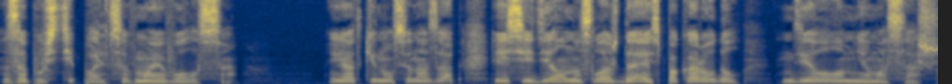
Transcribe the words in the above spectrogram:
Запусти пальцы в мои волосы. Я откинулся назад и сидел, наслаждаясь, пока Родал делала мне массаж.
